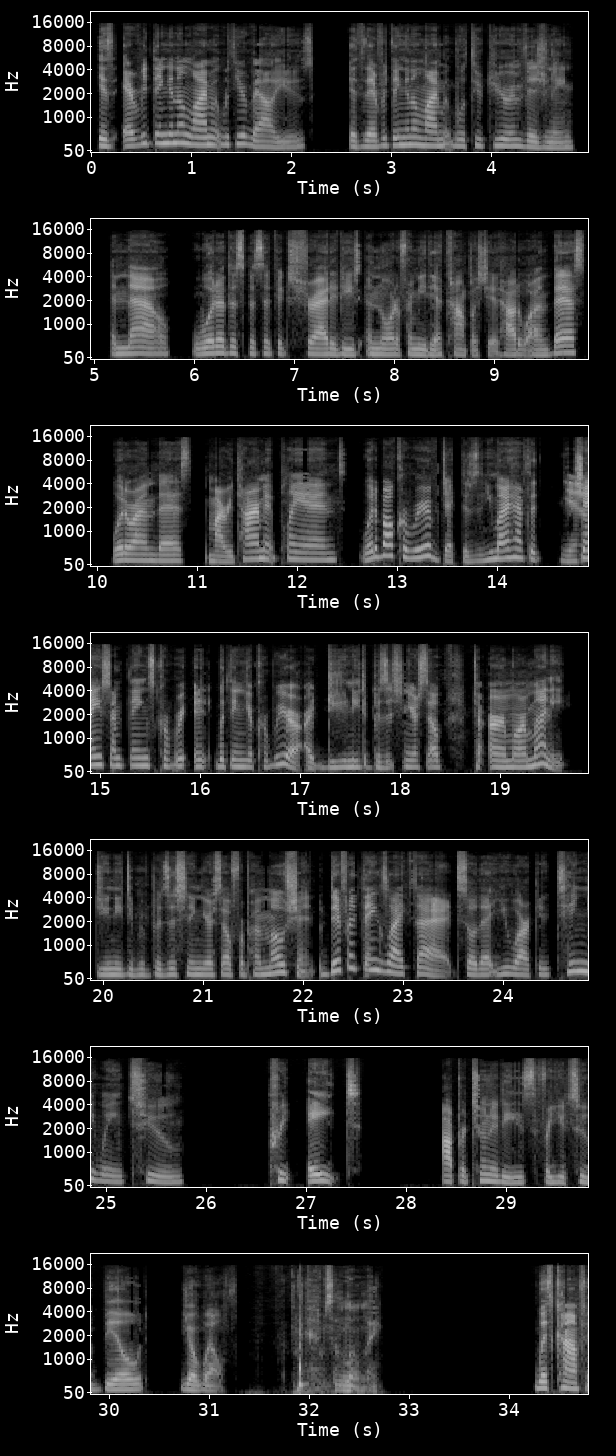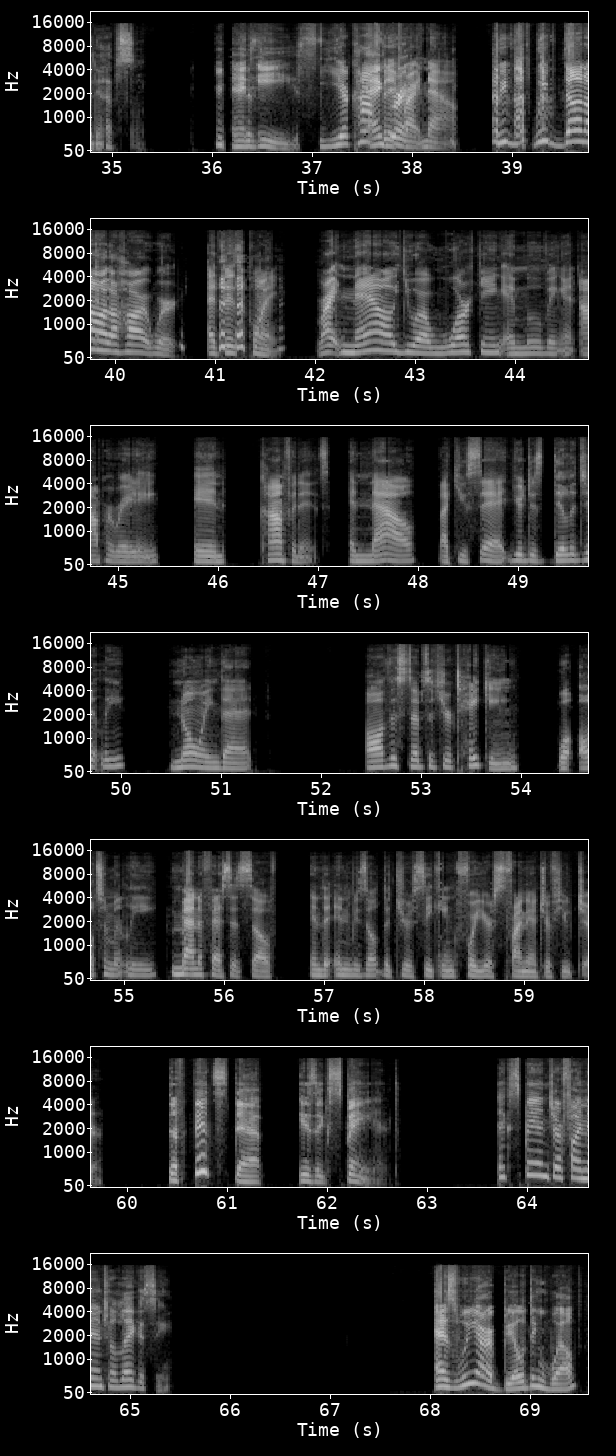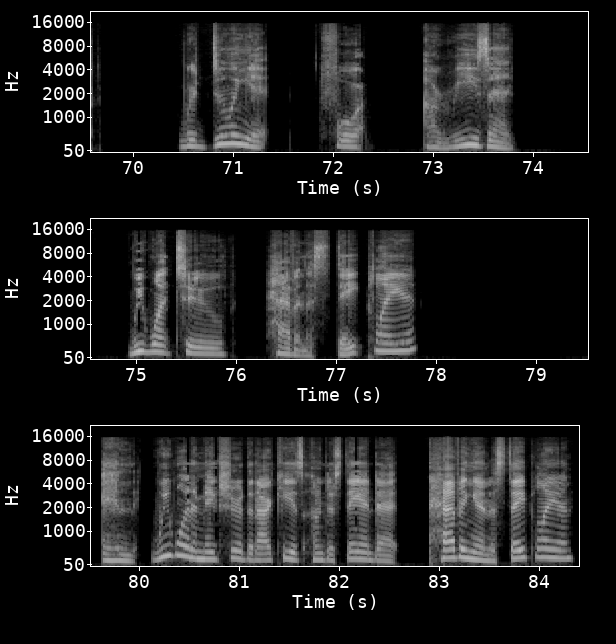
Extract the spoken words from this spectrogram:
is everything in alignment with your values? Is everything in alignment with what you're envisioning? And now, what are the specific strategies in order for me to accomplish it? How do I invest? What do I invest? My retirement plans. What about career objectives? You might have to yeah. change some things career, eh, within your career. Or do you need to position yourself to earn more money? Do you need to be positioning yourself for promotion? Different things like that so that you are continuing to create opportunities for you to build your wealth. Absolutely. With confidence. Absolutely. And ease. You're confident right now we've we've done all the hard work at this point. Right now, you are working and moving and operating in confidence. And now, like you said, you're just diligently knowing that all the steps that you're taking will ultimately manifest itself in the end result that you're seeking for your financial future. The fifth step is expand. Expand your financial legacy. As we are building wealth, we're doing it for a reason. We want to have an estate plan. And we want to make sure that our kids understand that having an estate plan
